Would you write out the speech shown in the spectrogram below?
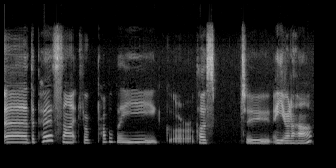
Uh, the Perth site for probably close to a year and a half.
